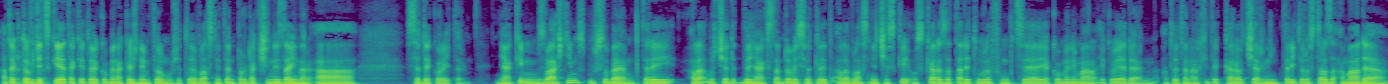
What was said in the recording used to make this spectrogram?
A tak to vždycky je, tak je to jakoby na každém filmu, že to je vlastně ten production designer a set decorator. Nějakým zvláštním způsobem, který ale určitě jde nějak snadno vysvětlit, ale vlastně český Oscar za tady tuhle funkci je jako minimál jako jeden a to je ten architekt Karel Černý, který to dostal za Amadea,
